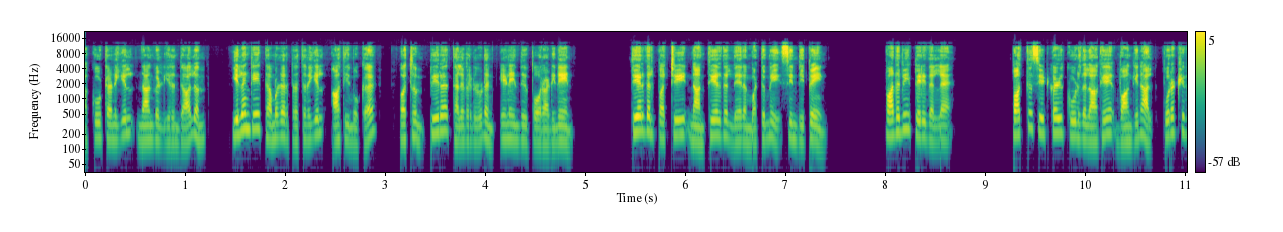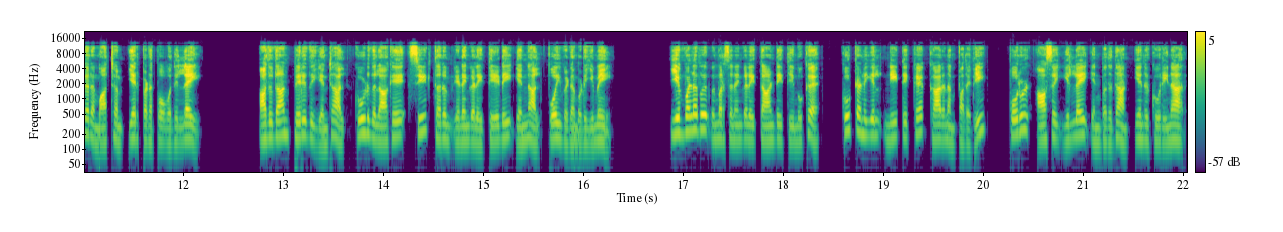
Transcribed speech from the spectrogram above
அக்கூட்டணியில் நாங்கள் இருந்தாலும் இலங்கை தமிழர் பிரச்சனையில் அதிமுக மற்றும் பிற தலைவர்களுடன் இணைந்து போராடினேன். தேர்தல் பற்றி நான் தேர்தல் நேரம் மட்டுமே சிந்திப்பேன். பதவி பெரிதல்ல. பத்து சீட்கள் கூடுதலாக வாங்கினால் புரட்சிகர மாற்றம் ஏற்படப் போவதில்லை. அதுதான் பெரிது என்றால் கூடுதலாக சீட் தரும் இடங்களை தேடி என்னால் போய்விட முடியுமே. இவ்வளவு விமர்சனங்களை தாண்டி திமுக கூட்டணியில் நீட்டிக்க காரணம் பதவி பொருள் ஆசை இல்லை என்பதுதான் என்று கூறினார்.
